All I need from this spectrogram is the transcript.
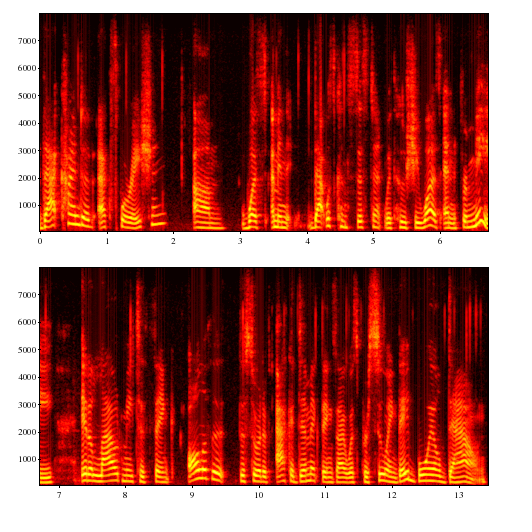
that kind of exploration um, was, I mean, that was consistent with who she was, and for me, it allowed me to think all of the the sort of academic things I was pursuing, they boiled down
